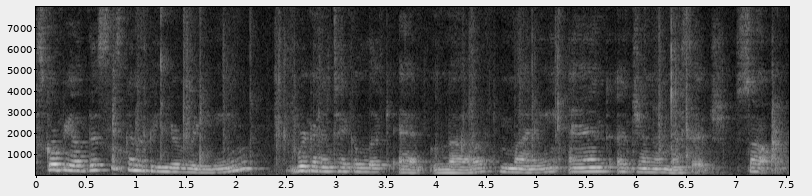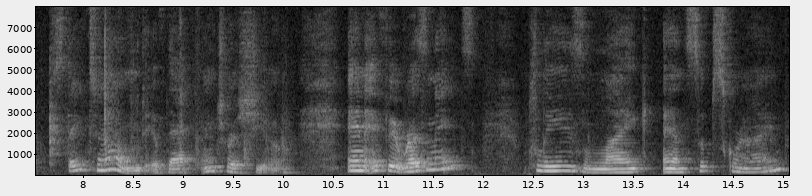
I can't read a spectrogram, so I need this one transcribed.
Scorpio, this is going to be your reading. We're going to take a look at love, money, and a general message. So stay tuned if that interests you. And if it resonates, please like and subscribe.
